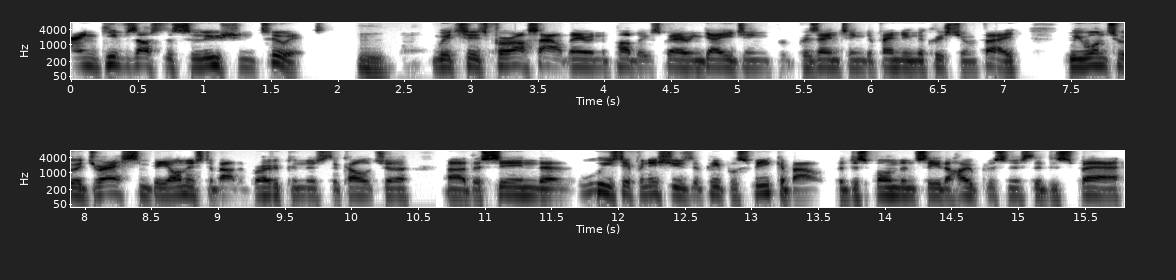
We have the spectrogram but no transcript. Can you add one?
and gives us the solution to it. Mm which is for us out there in the public square, engaging, presenting, defending the Christian faith. We want to address and be honest about the brokenness, the culture, uh, the sin, the, all these different issues that people speak about, the despondency, the hopelessness, the despair,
